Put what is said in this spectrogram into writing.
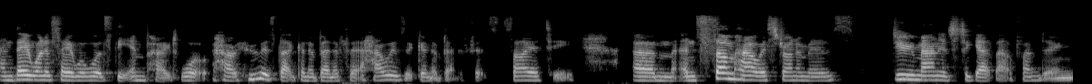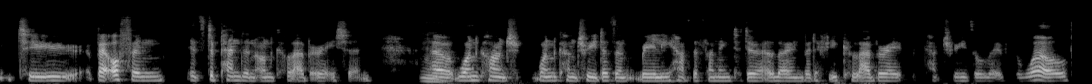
and they want to say well what's the impact? What how who is that going to benefit? How is it going to benefit society? Um, and somehow astronomers do manage to get that funding to but often it's dependent on collaboration Mm. Uh, one country, one country doesn't really have the funding to do it alone, but if you collaborate with countries all over the world,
